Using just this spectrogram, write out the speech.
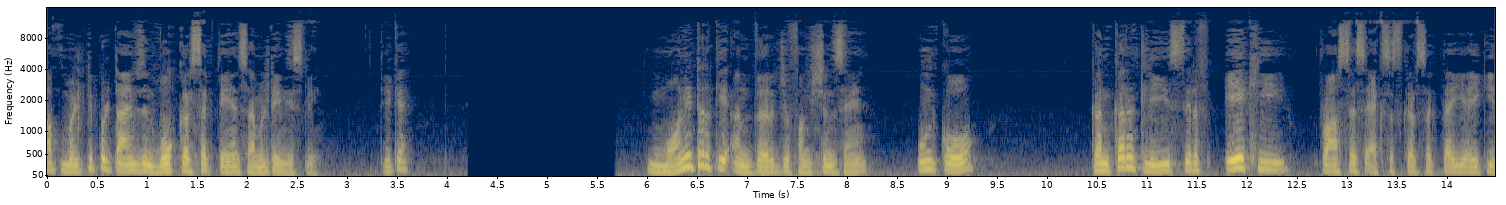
آپ ملٹیپل ٹائمز انووک کر سکتے ہیں سائملٹینیسلی ٹھیک ہے؟ مانیٹر کے اندر جو فنکشنز ہیں، ان کو کنکرنٹلی صرف ایک ہی پروسیس ایکسس کر سکتا ہے، یا ایک ہی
